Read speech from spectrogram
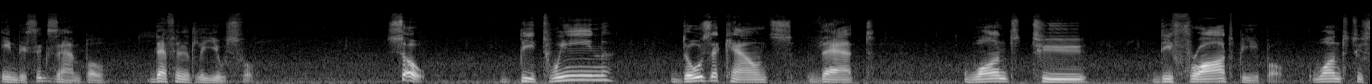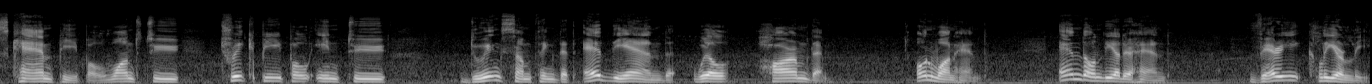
in this example, definitely useful. So, between those accounts that want to defraud people, want to scam people, want to trick people into doing something that at the end will harm them, on one hand. And on the other hand, very clearly,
